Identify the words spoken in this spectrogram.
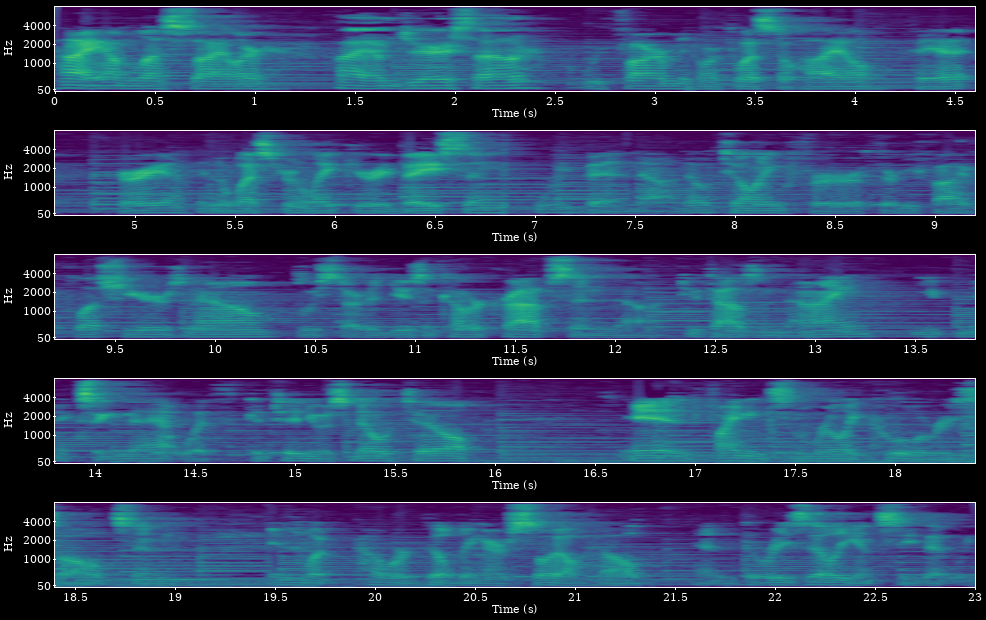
Hi, I'm Les Seiler. Hi, I'm Jerry Seiler. We farm in Northwest Ohio, Fayette area, in the Western Lake Erie Basin. We've been uh, no-tilling for 35 plus years now. We started using cover crops in uh, 2009, mixing that with continuous no-till and finding some really cool results in, in what how we're building our soil health and the resiliency that we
